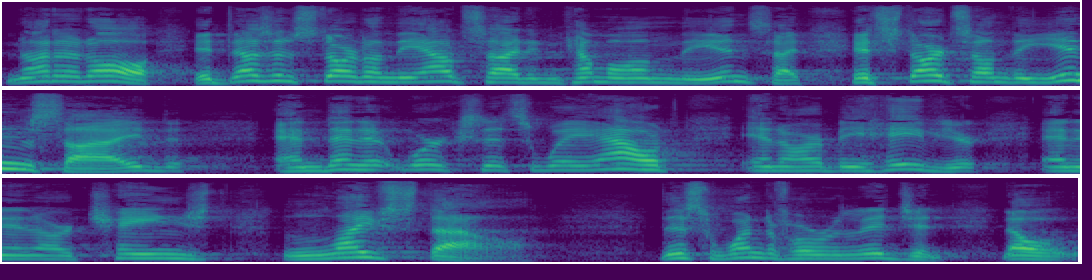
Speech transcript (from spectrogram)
not at all. It doesn't start on the outside and come on the inside. It starts on the inside and then it works its way out in our behavior and in our changed lifestyle. This wonderful religion. Now,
